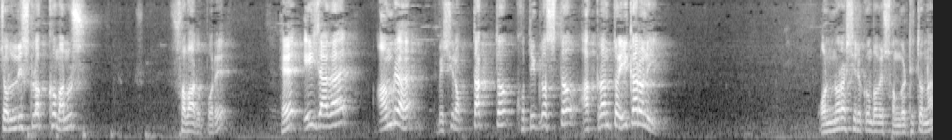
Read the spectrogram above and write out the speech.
চল্লিশ লক্ষ মানুষ সবার উপরে। হে, এই জায়গায় আমরা বেশি রক্তাক্ত, ক্ষতিগ্রস্ত, আক্রান্ত এই কারণেই। অন্যরা সেরকমভাবে সংগঠিত না।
